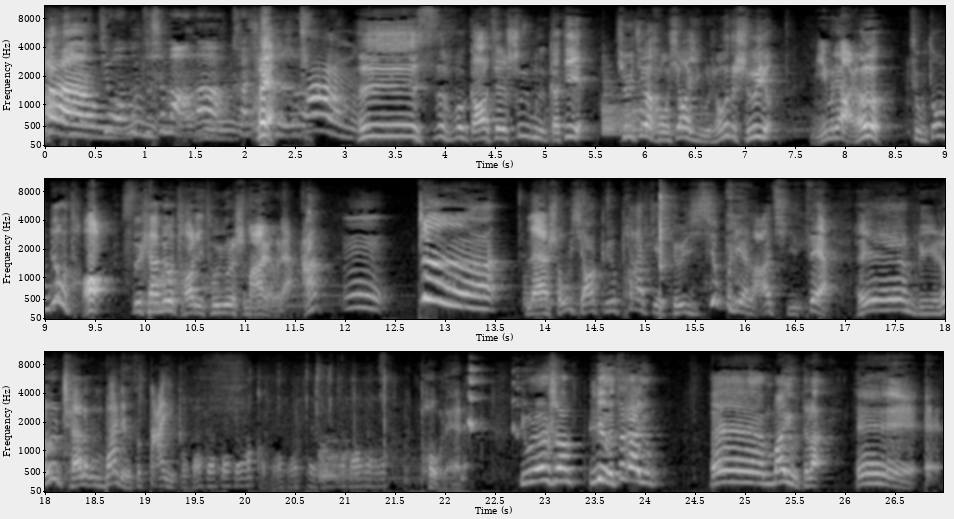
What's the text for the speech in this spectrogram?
啊叫我们都是忙了，看快谁的呃，师傅刚才睡梦搁地，听见好像有人的声音。你们俩人走到庙堂，是看庙堂里头有了什么人了啊？嗯，这蓝烧香跟怕点头一不连拉起站，哎，每人缠了个麻领子大衣，咣咣咣咣咣咣咣咣咣咣咣跑来了。有人说领子还有，哎，没有的了，哎哎，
